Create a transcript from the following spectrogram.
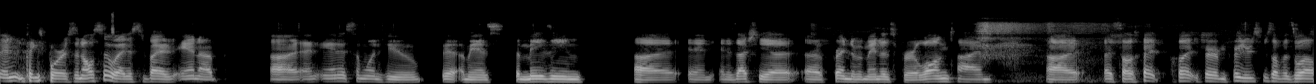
And thanks, Boris. And also, I just invited Anne up. Uh, and Anne is someone who, I mean, is amazing uh, and, and is actually a, a, friend of Amanda's for a long time. Uh, so let, let her introduce herself as well.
